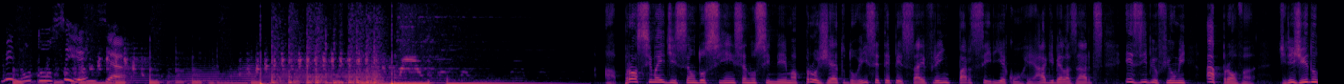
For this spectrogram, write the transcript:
Minuto Ciência. A próxima edição do Ciência no Cinema, projeto do ICTP Cypher em parceria com Reag Belas Artes, exibe o filme A Prova, dirigido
